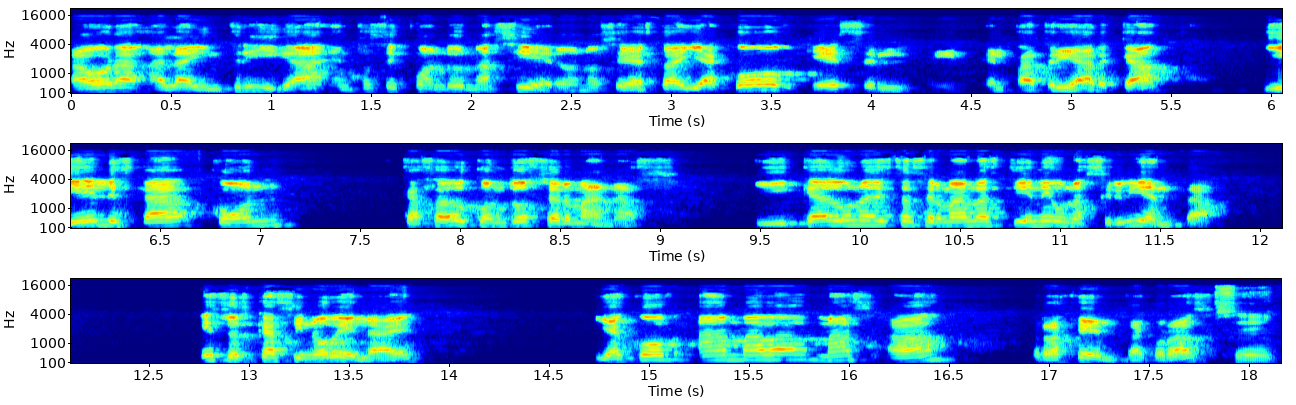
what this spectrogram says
ahora a la intriga, entonces cuando nacieron, o sea, está Jacob, que es el, el patriarca, y él está con, casado con dos hermanas, y cada una de estas hermanas tiene una sirvienta. Eso es casi novela, ¿eh? Jacob amaba más a Rachel, ¿te acordás? Sí.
